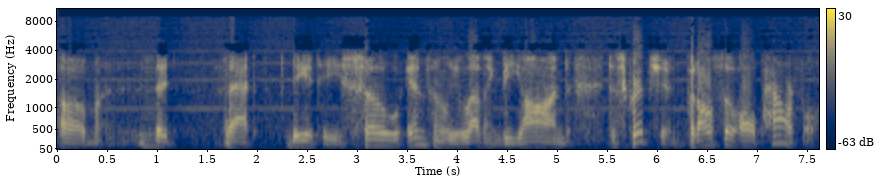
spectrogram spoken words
um, that that deity so infinitely loving beyond description, but also all powerful.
